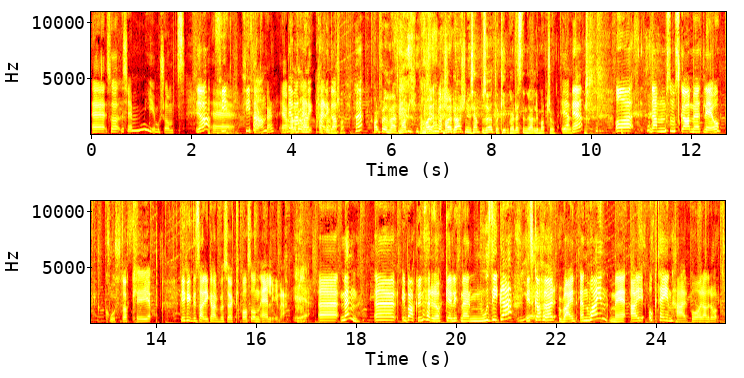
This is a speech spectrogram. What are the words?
Eh, så det skjer mye morsomt. Ja, fy, Eh, fy faen. Ja. Det var helga. smak. Alt for enhver smak. Marit Larsen er kjempesøt, og Keep Carlestin er veldig macho. Ja. Ja. Og dem som skal møte Leo, kos dere. Vi fikk dessverre ikke han på besøk, og sånn er livet. Eh, men eh, i bakgrunnen hører dere litt mer musika. Vi skal høre Ride and Wine med I Octane her på Radio Revolt.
